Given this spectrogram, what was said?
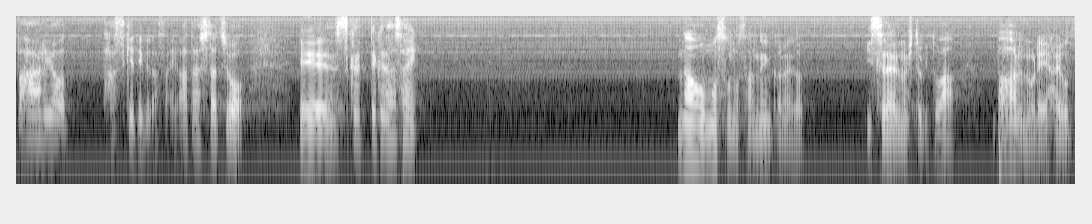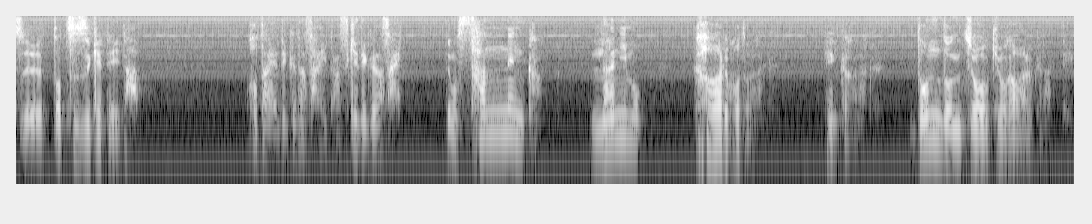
バールよ助けてください。私たちをえー、救ってください。なおもその3年間の間イスラエルの人々はバールの礼拝をずっと続けていた。答えてください助けてください。でも3年間何も変わることがなく変化がなくどんどん状況が悪くなっていく。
